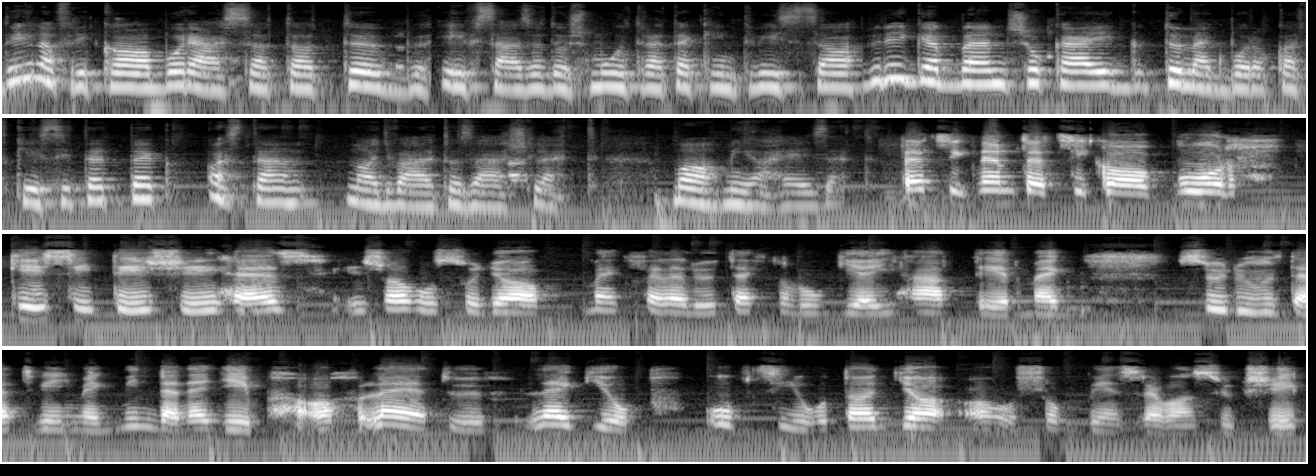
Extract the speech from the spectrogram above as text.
Dél-Afrika borászata több évszázados múltra tekint vissza. Régebben sokáig tömegborokat készítettek, aztán nagy változás lett. Ma mi a helyzet? Tetszik, nem tetszik a bor készítéséhez, és ahhoz, hogy a megfelelő technológiai háttér, meg szörültetvény, meg minden egyéb a lehető legjobb opciót adja, ahhoz sok pénzre van szükség.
